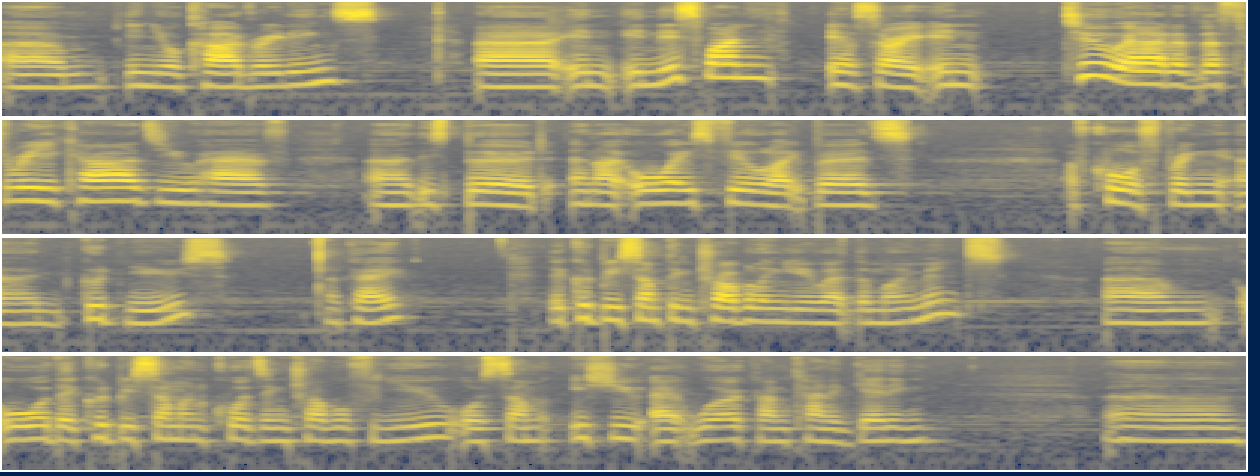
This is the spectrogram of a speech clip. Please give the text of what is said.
um, in your card readings. Uh, in in this one, oh, sorry, in two out of the three cards you have uh, this bird, and I always feel like birds, of course, bring uh, good news. Okay, there could be something troubling you at the moment. Um, or there could be someone causing trouble for you, or some issue at work. I'm kind of getting um,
